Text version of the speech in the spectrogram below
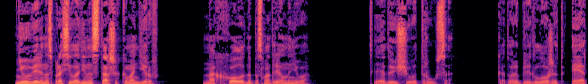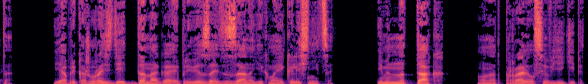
— неуверенно спросил один из старших командиров. Нак холодно посмотрел на него. — Следующего труса, который предложит это, я прикажу раздеть до нога и привязать за ноги к моей колеснице. Именно так он отправился в Египет.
